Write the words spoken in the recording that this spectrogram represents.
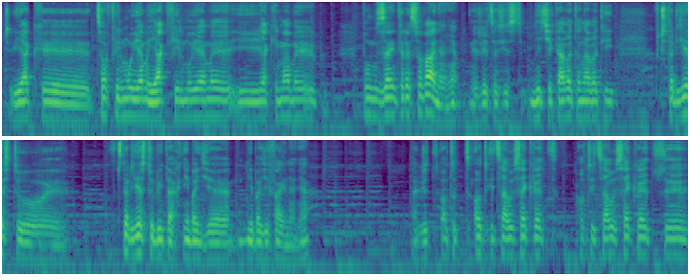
Czyli jak, y, co filmujemy, jak filmujemy i jaki mamy punkt zainteresowania, nie? Jeżeli coś jest nieciekawe, to nawet i w 40, y, w 40 bitach nie będzie, nie będzie fajne, nie? Także oto, ot i cały sekret, ot i cały sekret y,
